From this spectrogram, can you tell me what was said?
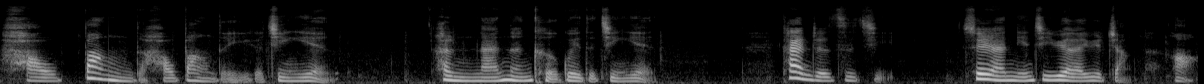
好棒的好棒的一个经验，很难能可贵的经验。看着自己，虽然年纪越来越长了啊，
